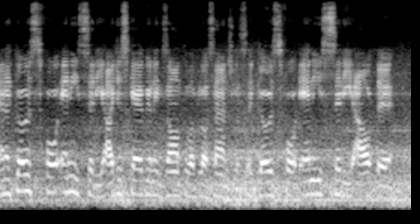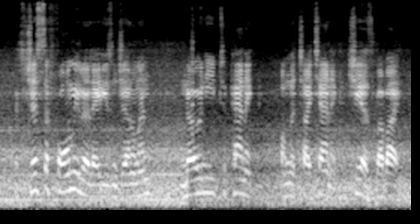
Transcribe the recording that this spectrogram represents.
and it goes for any city. I just gave you an example of Los Angeles. It goes for any city out there. It's just a formula, ladies and gentlemen. No need to panic on the Titanic. Cheers. Bye bye.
